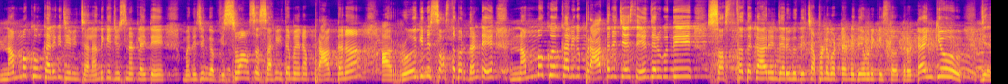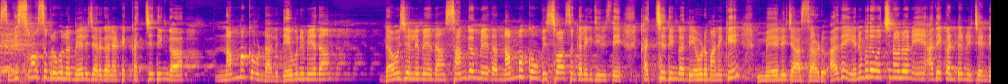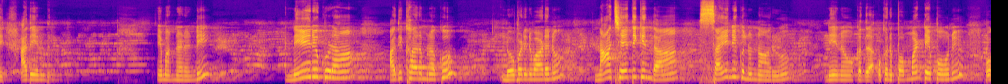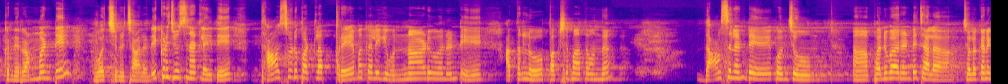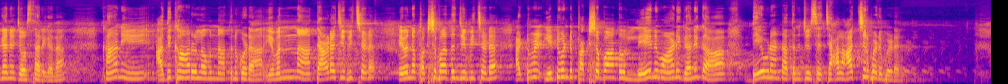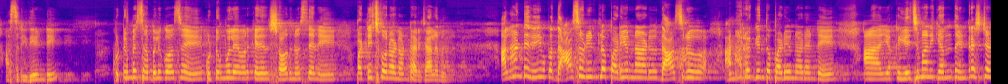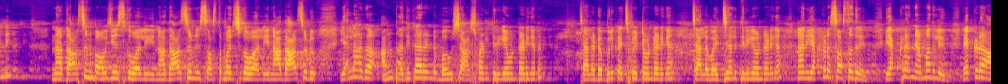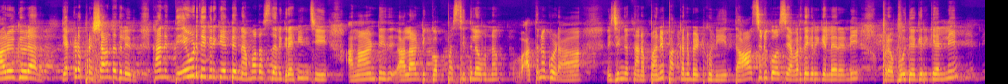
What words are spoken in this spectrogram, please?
నమ్మకం కలిగి జీవించాలి. అందుకే చూసినట్లయితే మన నిజంగా విశ్వాస సహితమైన ప్రార్థన ఆ రోగిని స్వస్థపడుతుంది అంటే నమ్మకం కలిగి ప్రార్థన చేస్తే ఏం జరుగుద్ది? స్వస్థత కార్యం జరుగుద్ది. చప్పట్లు కొట్టండి. దేవునికి స్తోత్రం. థ్యాంక్ యూ జస్ విశ్వాస గృహంలో మేలు జరగాలంటే ఖచ్చితంగా నమ్మకం ఉండాలి. దేవుని మీద దౌజల్యం మీద సంఘం మీద నమ్మకం విశ్వాసం కలిగి జీవిస్తే ఖచ్చితంగా దేవుడు మనకి మేలు చేస్తాడు. అదే ఎనిమిదో వచ్చినలోనే అదే కంటిన్యూ చేయండి. అదే ఎనిమిది. ఏమంటున్నాడండి? నేను కూడా అధికారం నాకు లోబడిన వాడను. నా చేతి కింద సైనికులు ఉన్నారు నేను ఒక ద- ఒకని పొమ్మంటే పోను ఒకరిని రమ్మంటే వచ్చును. చాలండి. ఇక్కడ చూసినట్లయితే దాసుడు పట్ల ప్రేమ కలిగి ఉన్నాడు అని అంటే అతనిలో పక్షపాతం ఉందా? దాసులంటే కొంచెం పనివారంటే చాలా చులకనగానే చూస్తారు కదా. కానీ అధికారులో ఉన్న అతను కూడా ఏమన్నా తేడా చూపించాడా? ఏమన్నా పక్షపాతం చూపించాడా? అటువంటి ఎటువంటి పక్షపాతం లేని వాడి గనుక దేవుడు అంటే అతను చూసే చాలా ఆశ్చర్యపడిపోయాడు. అసలు ఇదేంటి? కుటుంబ సభ్యుల కోసమే కుటుంబంలో ఎవరికి ఏదైనా శోధన వస్తేనే పట్టించుకోని వాళ్ళు ఉంటారు చాలామంది. అలాంటిది ఒక దాసుడు ఇంట్లో పడి ఉన్నాడు దాసుడు అనారోగ్యంతో పడి ఉన్నాడంటే ఆ యొక్క యజమానికి ఎంత ఇంట్రెస్ట్ అండి? నా దాసుని బాగు చేసుకోవాలి నా దాసుని స్వస్థపరచుకోవాలి నా దాసుడు ఎలాగా అంత అధికారంటే బహుశా హాస్పిటల్ తిరిగే ఉంటాడు కదా? చాలా డబ్బులు ఖర్చు పెట్టి ఉంటాడుగా చాలా వైద్యాలు తిరిగి ఉంటాడుగా కానీ ఎక్కడ స్వస్థత లేదు ఎక్కడ నెమ్మది లేదు ఎక్కడ ఆరోగ్యం రాదు ఎక్కడ ప్రశాంతత లేదు. కానీ దేవుడి దగ్గరికి వెళ్తే నెమ్మది వస్తుందని గ్రహించి అలాంటిది అలాంటి గొప్ప స్థితిలో ఉన్న అతను కూడా నిజంగా తన పని పక్కన పెట్టుకుని దాసుడి కోసం ఎవరి దగ్గరికి వెళ్ళారండి? ప్రభు దగ్గరికి వెళ్ళి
